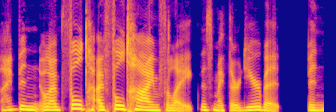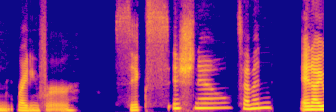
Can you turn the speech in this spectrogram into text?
I've been, well, I'm full time, I've full time for like, this is my third year, but been writing for six ish now, seven. And I,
